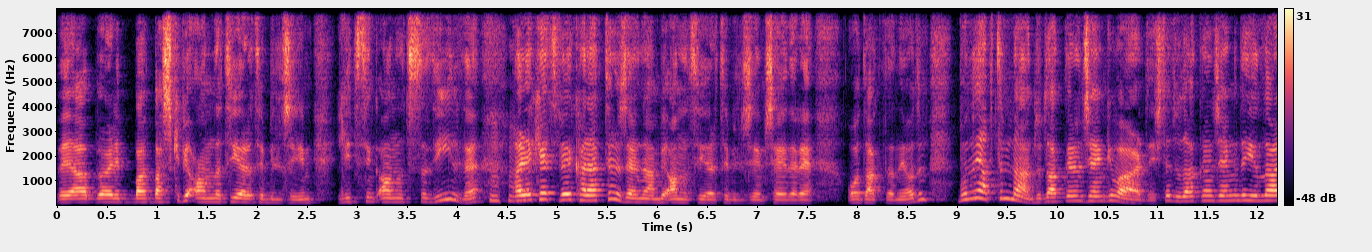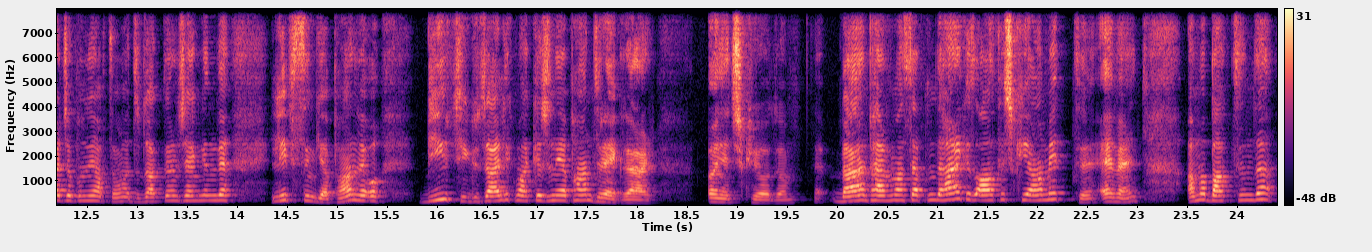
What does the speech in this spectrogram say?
veya böyle başka bir anlatı yaratabileceğim, lip sync anlatısı değil de hareket ve karakter üzerinden bir anlatı yaratabileceğim şeylere odaklanıyordum. Bunu yaptım ben. Dudakların Cengi vardı işte. Dudakların Cengi'nde yıllarca bunu yaptım ama Dudakların Cengi'nde lip sync yapan ve o beauty, güzellik makyajını yapan dragler öne çıkıyordu. Ben performans yaptığımda herkes alkış kıyametti. Evet. Ama baktığında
